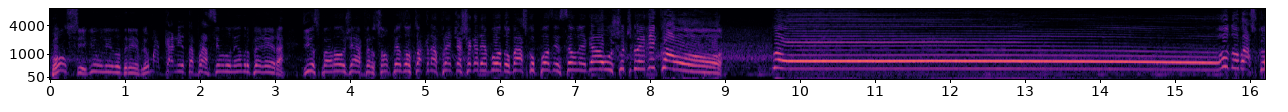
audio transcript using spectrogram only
Conseguiu um lindo drible, uma caneta para cima do Leandro Ferreira. Disparou o Jefferson, fez o toque na frente, a chegada é boa do Vasco, posição legal, o chute do Henrico. Gol do Vasco!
